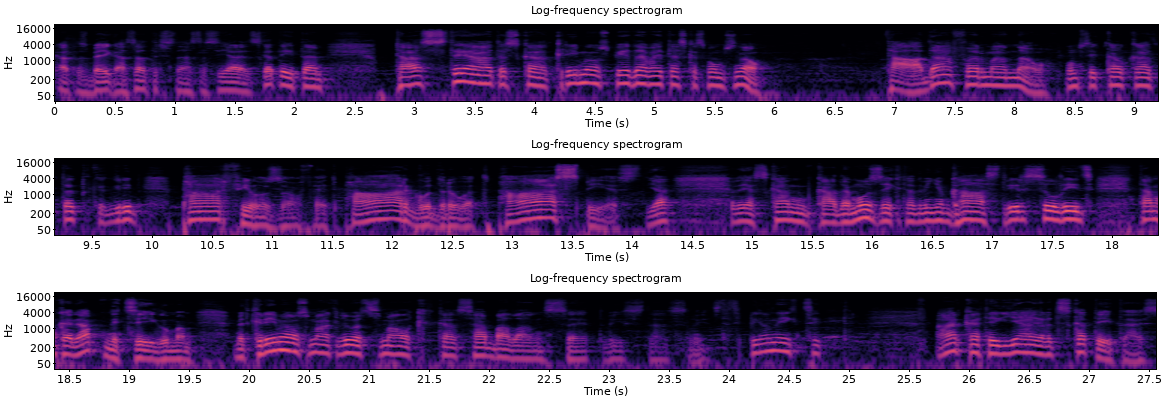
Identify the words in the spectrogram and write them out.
kā tas beigās atrisinās, tas ir jāredz skatītājiem. Tas teātris, kā Krimovs piedāvāja, tas, kas mums nav. Tādā formā nav. Mums ir kaut kāda, tad, kad grib pārfilozofēt, pārgudrot, pārspiest. Ja, ja skan kāda muzika, tad viņu gāzt virsū līdz tam, ka ir apnicīgumam. Bet Krīmaus māk ļoti smalki sabalansēt visas tās lietas. Tas ir pilnīgi cits. Ārkārtīgi jāieredz skatītājs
